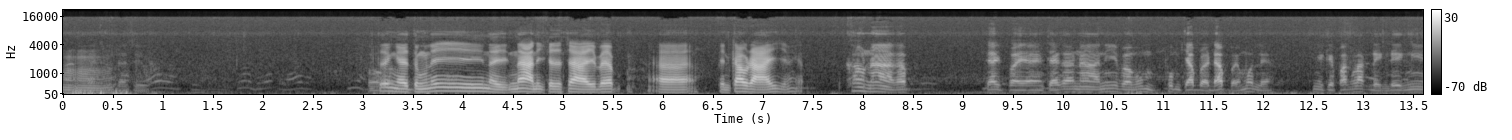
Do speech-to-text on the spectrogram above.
อืมโซลาร์เซลล์ก็ตึงไอ้ตรงนี้ในหน้านี่ก็จะใช้แบบอ่า เป็นก้าวร้ายใช่ไหมครับข้าวหน้าครับได้ไปใจข้าวหน้านี่ผมผมจับระดับไปหมดแล้วนี่แกปักหลักเด่งๆนี่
